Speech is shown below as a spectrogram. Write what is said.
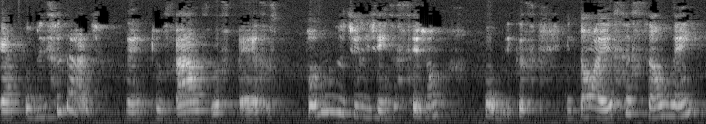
é a publicidade, né? que os atos, as peças, todas as diligências sejam públicas. Então, a exceção vem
